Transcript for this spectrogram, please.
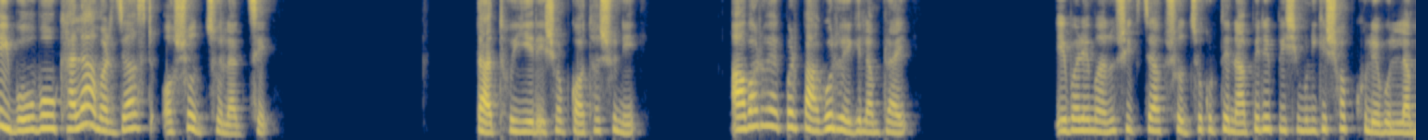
এই বউ বউ খেলা আমার জাস্ট অসহ্য লাগছে। তা থইয়ের এসব কথা শুনে আবারও একবার পাগল হয়ে গেলাম প্রায়। এবারে মানসিক চাপ সহ্য করতে না পেরে পিসিমণিকে সব খুলে বললাম।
